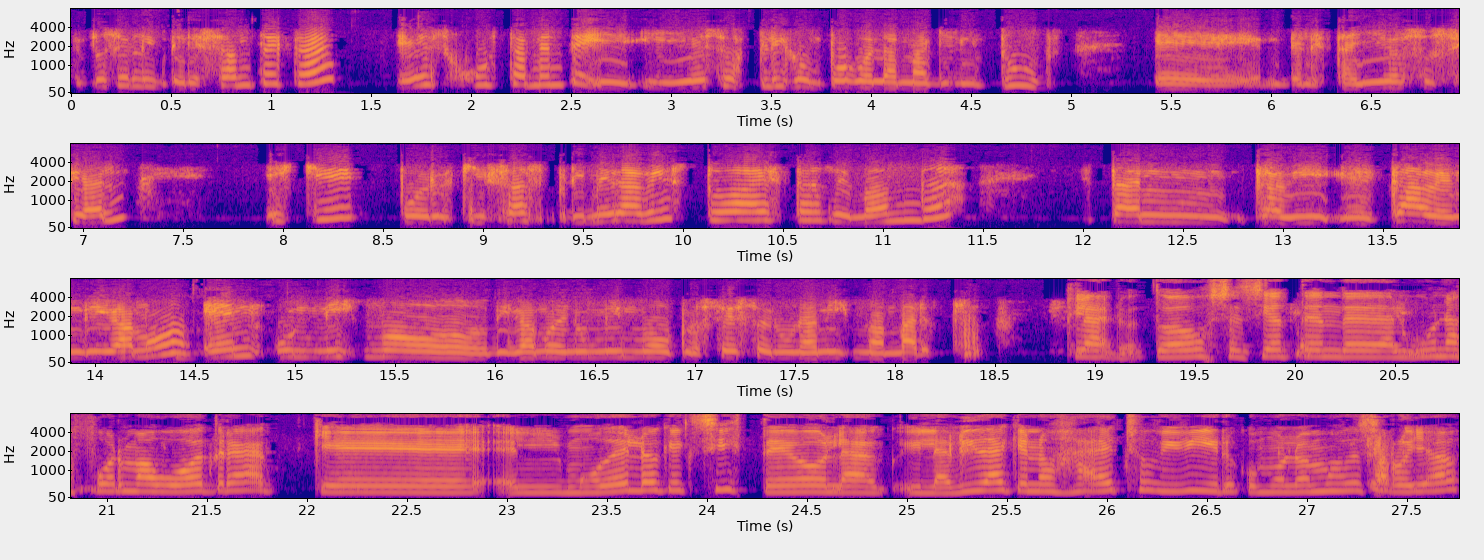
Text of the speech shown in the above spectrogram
Entonces, lo interesante acá es justamente, y, eso explica un poco la magnitud eh, del estallido social, es que por quizás primera vez todas estas demandas están eh, caben, digamos, en un mismo, digamos, en un mismo proceso, en una misma marcha. Claro, todos se sienten de alguna forma u otra que el modelo que existe o la, y la vida que nos ha hecho vivir, como lo hemos desarrollado,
